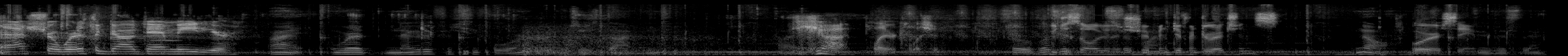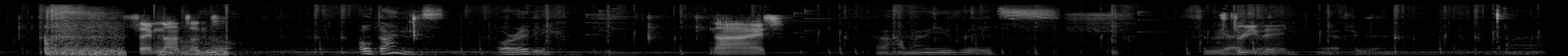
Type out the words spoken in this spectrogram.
Astro, where's the goddamn meteor? All right, we're at negative 54, which is diamond. Alright, God, player collision. So We just all gonna strip strip in different directions? No. Or same? Do this thing. Same nonsense. Oh, oh, diamonds already. Nice. Uh, how many is it? It's three. I Three think. vein. Yeah, three vein. Alright.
